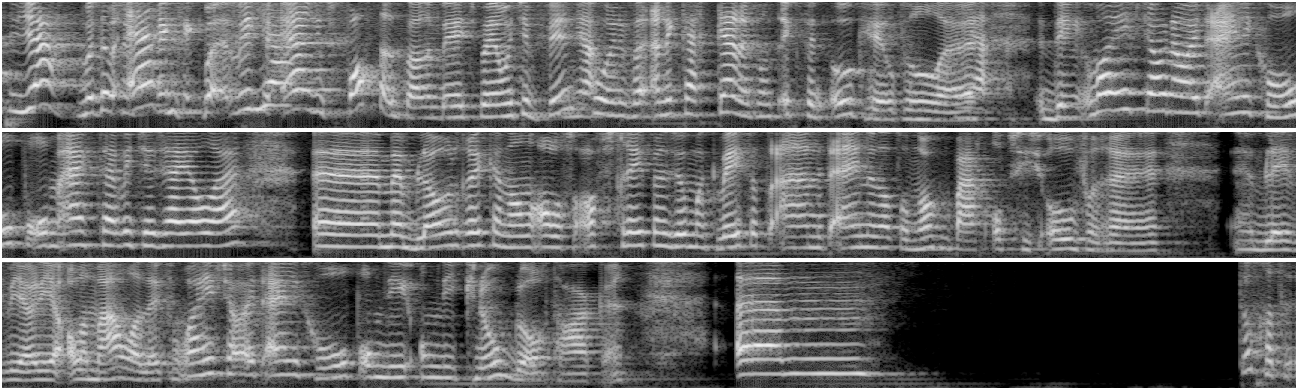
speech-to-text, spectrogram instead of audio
ja, maar dan ergens, weet je, ergens past ook wel een beetje bij, want je vindt gewoon, en ik herken het, want ik vind ook heel veel uh, dingen. Wat heeft jou nou uiteindelijk geholpen om echt, weet je, zei al, hè, uh, mijn blauwdruk en dan alles afstrepen en zo, maar ik weet dat aan het einde dat er nog een paar opties over uh, bleven bij jou die je allemaal wel leuk Wat heeft jou uiteindelijk geholpen om die, om die knoop door te hakken? Um toch het,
